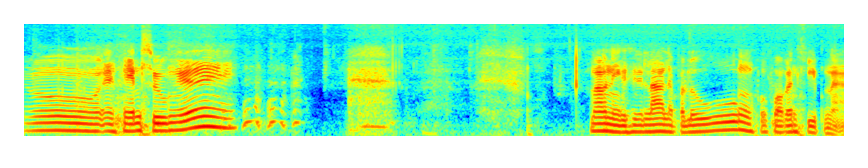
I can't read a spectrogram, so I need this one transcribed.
โอ้ไอเพนสูงเอ้ยมาวันนี้ก็คือล่าแล้วปะลุงพอๆกันคลิปนะ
